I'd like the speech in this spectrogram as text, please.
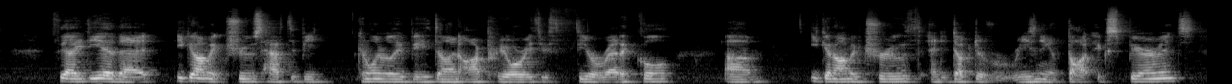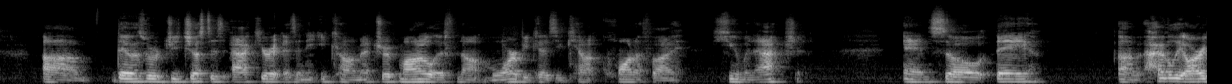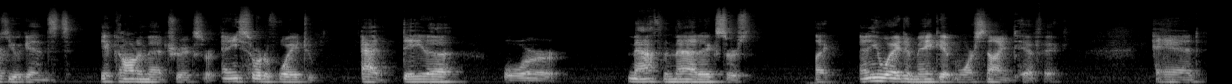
It's the idea that economic truths have to be can only really be done a priori through theoretical um, economic truth and deductive reasoning and thought experiments. Um, those would be just as accurate as an econometric model, if not more, because you cannot quantify human action. And so they um, heavily argue against econometrics or any sort of way to add data or mathematics or like any way to make it more scientific. And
